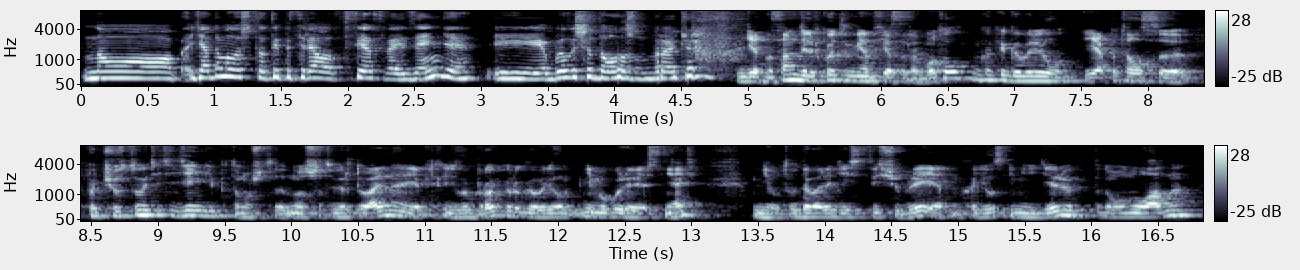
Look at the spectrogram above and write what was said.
но я думала, что ты потерял все свои деньги и был еще должен брокеру. Нет, на самом деле в какой-то момент я заработал, как я говорил. Я пытался почувствовать эти деньги, потому что, ну, что-то виртуальное. Я приходил к брокеру, говорил, не могу ли я снять. Мне вот выдавали 10 тысяч рублей, я там ходил с ними неделю. Подумал, ну ладно,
